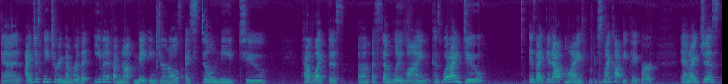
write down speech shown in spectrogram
And I just need to remember that even if I'm not making journals, I still need to have like this um, assembly line. Because what I do is I get out my, just my copy paper and I just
